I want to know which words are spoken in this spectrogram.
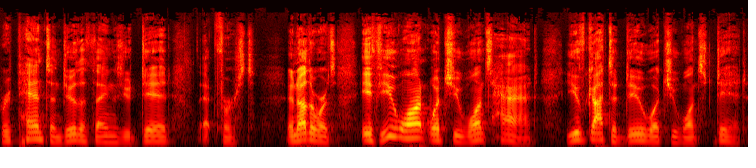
Repent and do the things you did at first. In other words, if you want what you once had, you've got to do what you once did.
